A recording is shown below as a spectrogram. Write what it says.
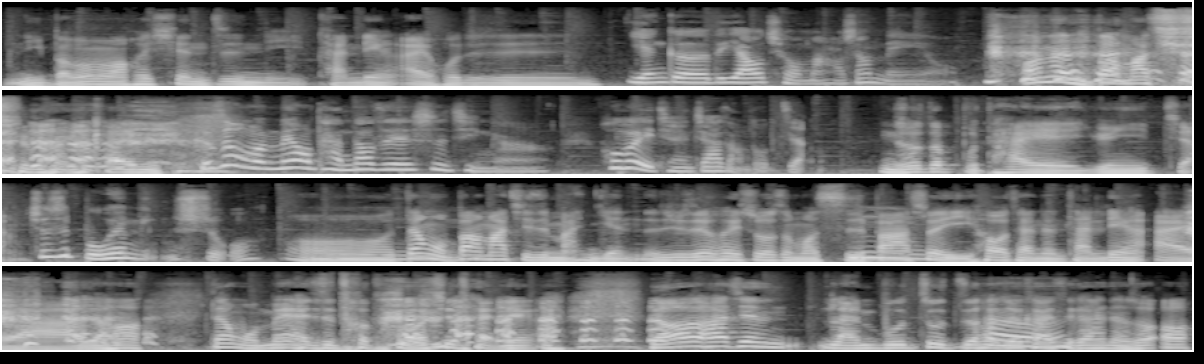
你爸爸妈妈会限制你谈恋爱，或者是严格的要求吗？好像没有。哦，那你爸妈其实蛮开明。可是我们没有谈到这些事情啊，会不会以前的家长都这样？你说都不太愿意讲，就是不会明说哦。嗯、但我爸妈其实蛮严的，就是会说什么十八岁以后才能谈恋爱啊。嗯、然后，但我妹还是偷偷要去谈恋爱。然后她现在拦不住，之后就开始跟她讲说：“嗯、哦，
